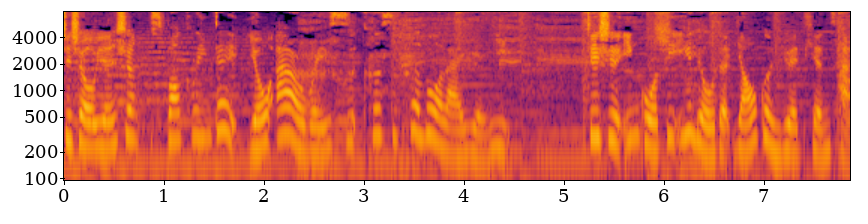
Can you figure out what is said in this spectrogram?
这首原声《Sparkling Day》由埃尔维斯·科斯特洛来演绎，这是英国第一流的摇滚乐天才。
